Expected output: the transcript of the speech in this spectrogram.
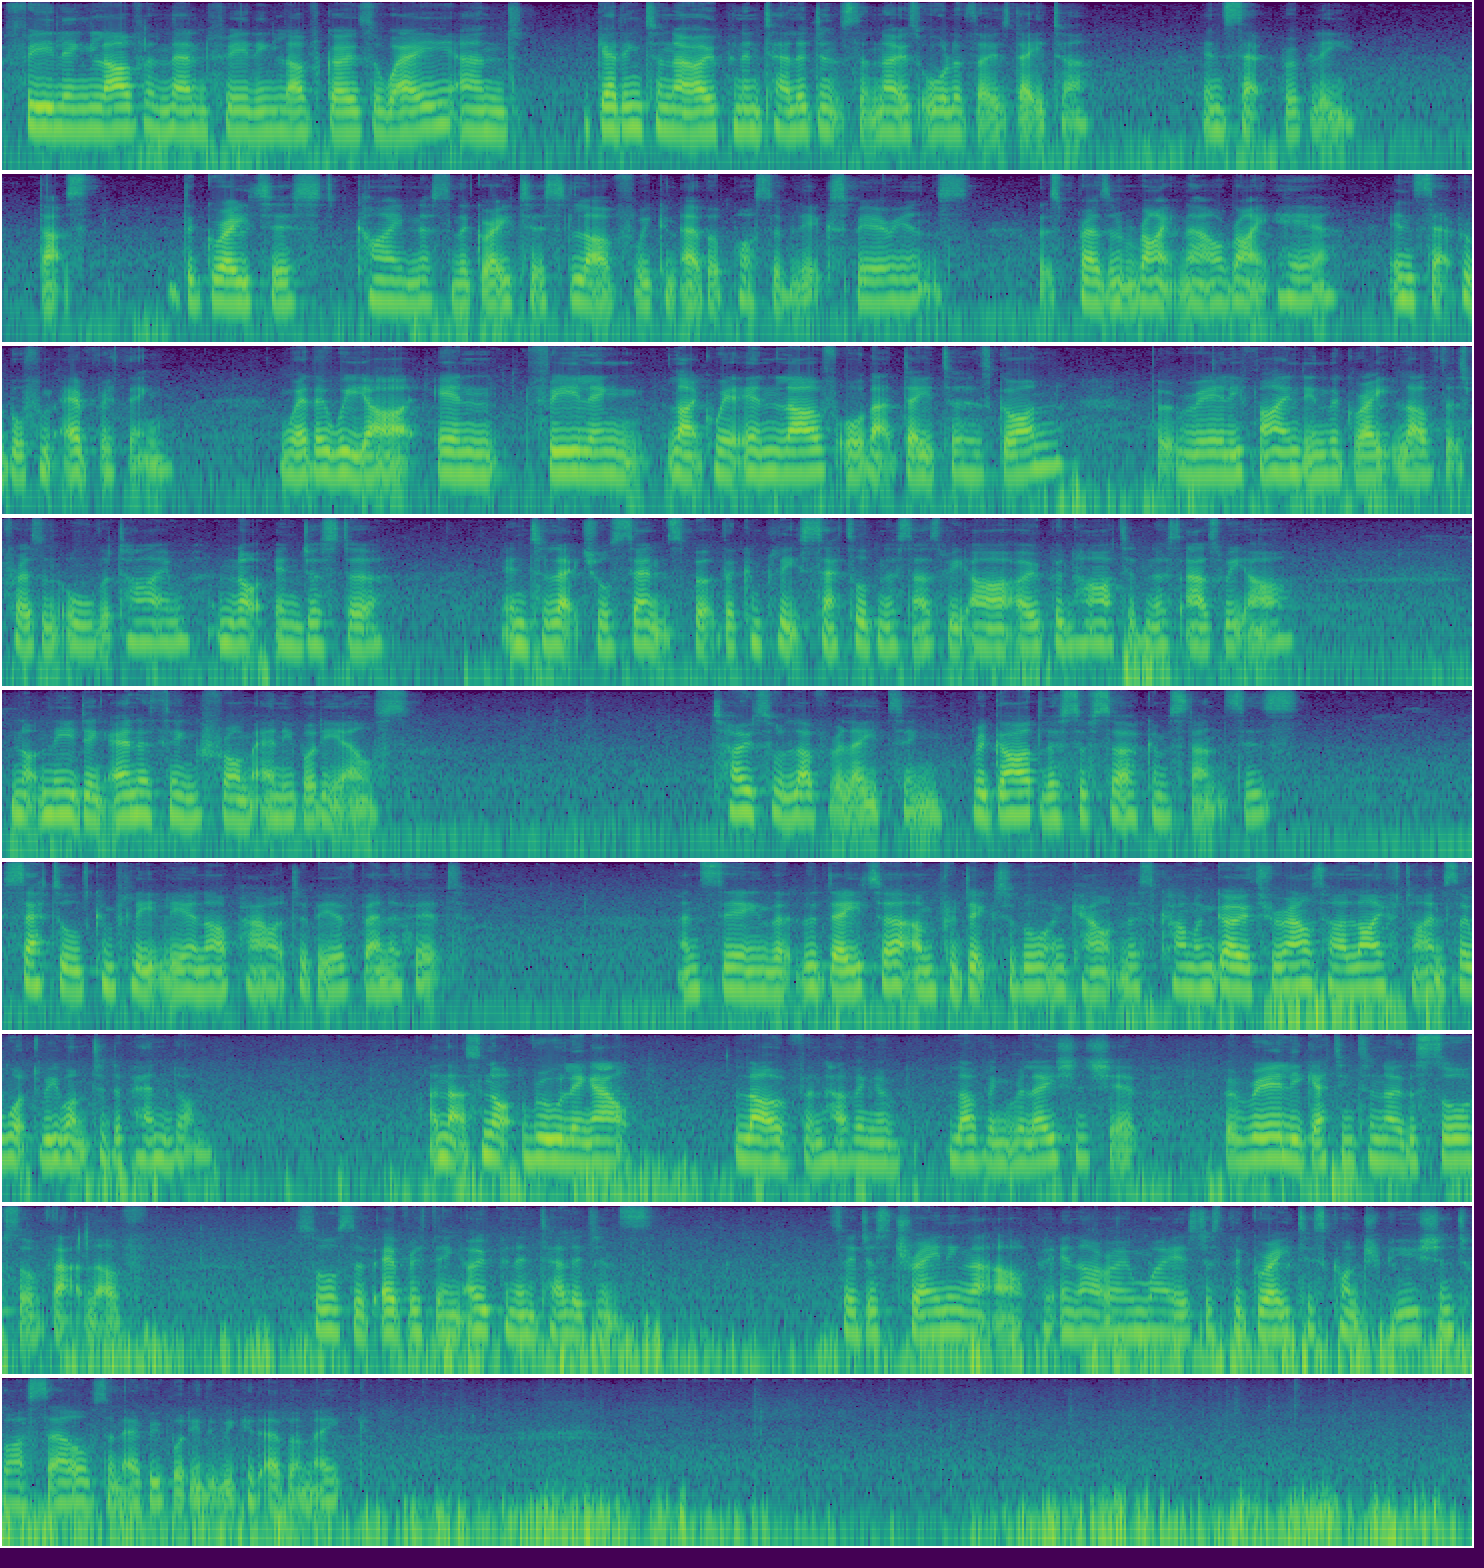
feeling love and then feeling love goes away and getting to know open intelligence that knows all of those data inseparably. That's the greatest kindness and the greatest love we can ever possibly experience that's present right now, right here, inseparable from everything. Whether we are in feeling like we're in love or that data has gone, but really finding the great love that's present all the time, and not in just a intellectual sense, but the complete settledness as we are, open-heartedness as we are, not needing anything from anybody else. Total love relating, regardless of circumstances, settled completely in our power to be of benefit and seeing that the data, unpredictable and countless, come and go throughout our lifetime. So what do we want to depend on? And that's not ruling out love and having a loving relationship, but really getting to know the source of that love, source of everything, open intelligence. So just training that up in our own way is just the greatest contribution to ourselves and everybody that we could ever make.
